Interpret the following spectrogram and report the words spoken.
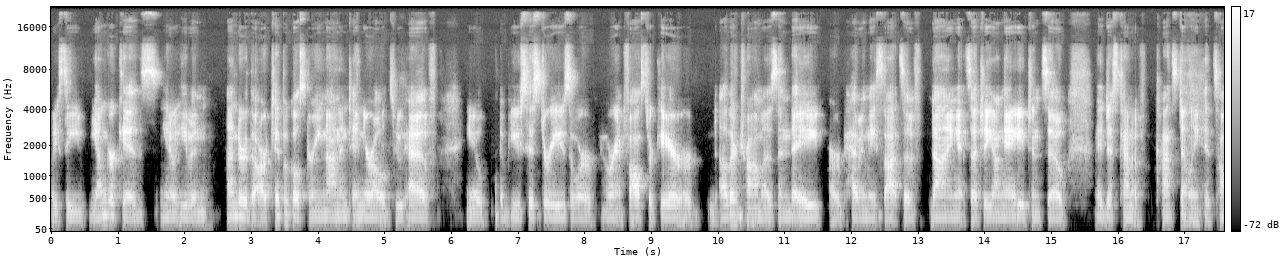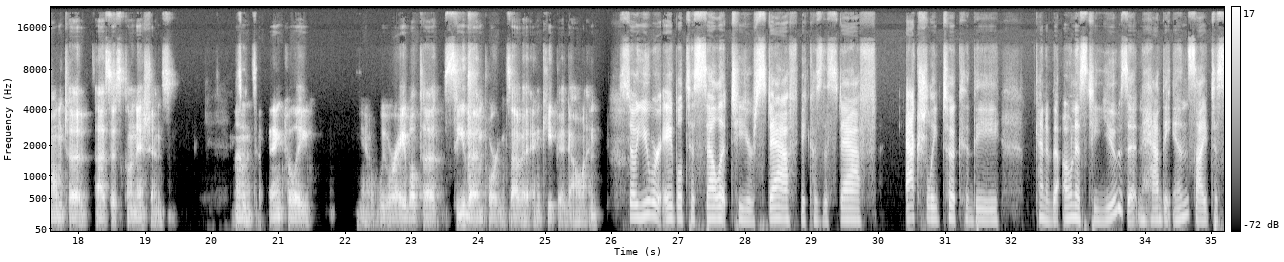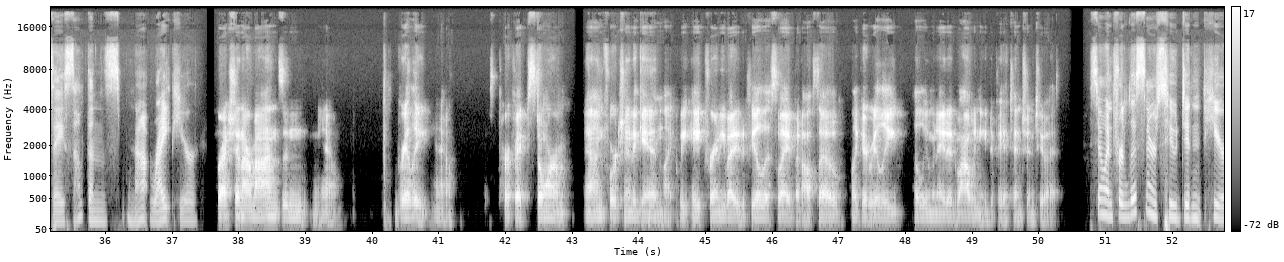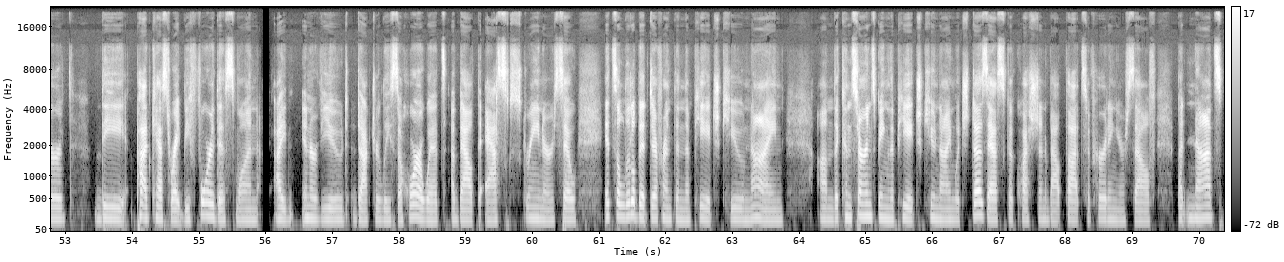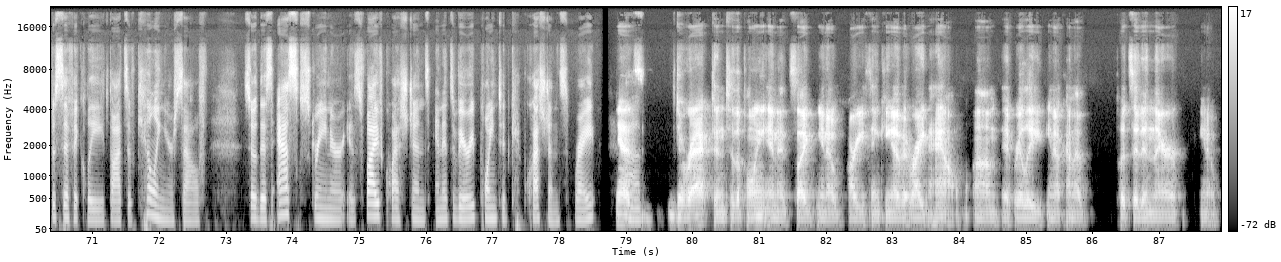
we see younger kids, you know, even under the our typical screen, nine and 10 year olds who have, you know abuse histories or who are in foster care or other traumas and they are having these thoughts of dying at such a young age. And so it just kind of constantly hits home to us as clinicians. Um, so thankfully you know we were able to see the importance of it and keep it going. So you were able to sell it to your staff because the staff actually took the kind of the onus to use it and had the insight to say something's not right here. Fresh in our minds and you know really you know perfect storm And unfortunate again like we hate for anybody to feel this way but also like it really illuminated why we need to pay attention to it. So and for listeners who didn't hear the podcast right before this one I interviewed Dr. Lisa Horowitz about the Ask Screener. So it's a little bit different than the PHQ 9. Um, the concerns being the PHQ 9, which does ask a question about thoughts of hurting yourself, but not specifically thoughts of killing yourself. So this Ask Screener is five questions and it's very pointed questions, right? Yeah, it's um, direct and to the point and it's like you know are you thinking of it right now um it really you know kind of puts it in their you know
